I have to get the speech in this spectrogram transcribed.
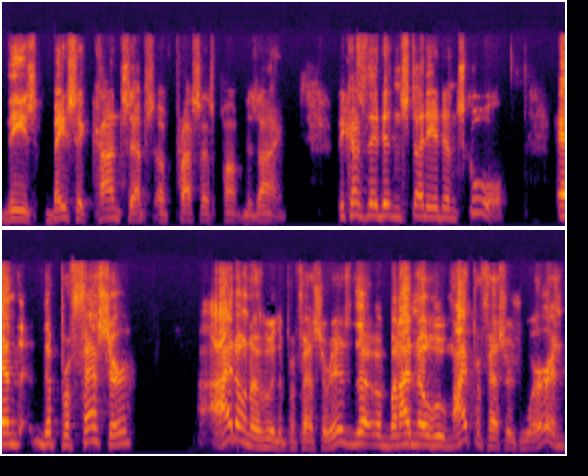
these basic concepts of process pump design? Because they didn't study it in school. And the professor I don't know who the professor is, but I know who my professors were, and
